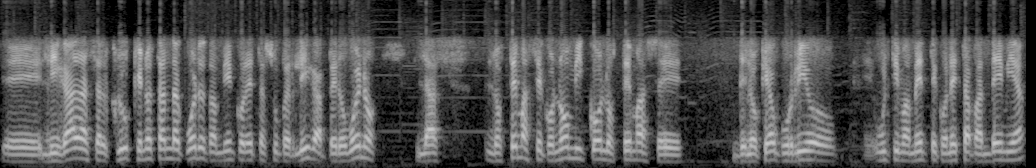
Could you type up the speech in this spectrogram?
eh, ligadas al club que no están de acuerdo también con esta Superliga, pero bueno, las, los temas económicos, los temas eh, de lo que ha ocurrido eh, últimamente con esta pandemia,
